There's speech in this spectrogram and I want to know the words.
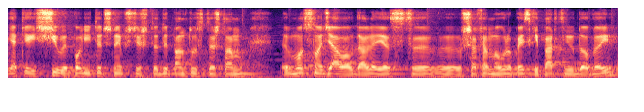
jakiejś siły politycznej, przecież wtedy pan Tusk też tam mocno działał, dalej jest e, szefem Europejskiej Partii Ludowej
